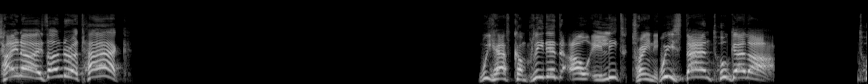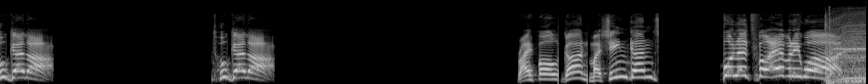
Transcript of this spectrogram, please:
China is under attack! We have completed our elite training. We stand together! Together! Together! Rifle, gun, machine guns, bullets for everyone!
